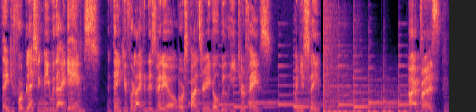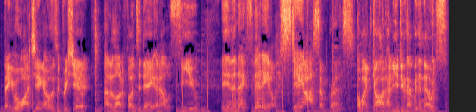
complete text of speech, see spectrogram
Thank you for blessing me with thy games. And thank you for liking this video, or Sponsor Eagle will eat your face when you sleep. Alright, bros. Thank you for watching. I always appreciate it. Had a lot of fun today, and I will see you in the next video. Stay awesome, bros. Oh my god, how do you do that with a nose?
